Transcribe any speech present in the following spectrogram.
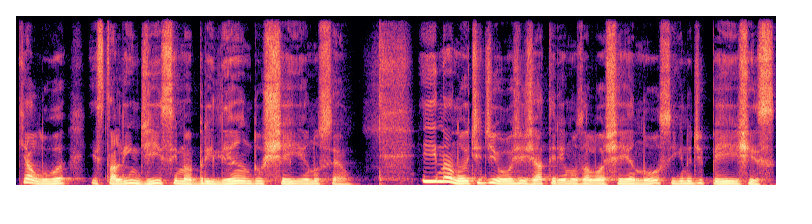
que a lua está lindíssima, brilhando, cheia no céu. E na noite de hoje já teremos a lua cheia no signo de Peixes,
